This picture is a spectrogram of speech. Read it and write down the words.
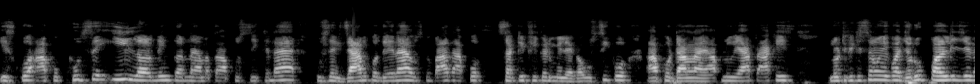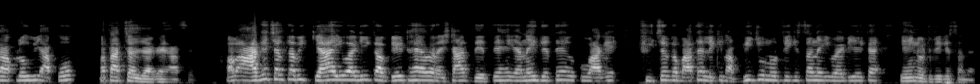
इसको आपको खुद से ई लर्निंग करना है मतलब आपको सीखना है, उस एग्ज़ाम को देना है, उसके बाद आपको सर्टिफिकेट मिलेगा। उसी को आपको डालना है। आप लोग यहाँ पे आके इस नोटिफिकेशन को एक बार ज़रूर पढ़ लीजिएगा, आप लोग भी आपको पता चल जाएगा यहाँ से। अब आगे चल के अभी क्या यूआईडी का अपडेट है, अगर स्टार्ट देते हैं या नहीं देते हैं तो आगे फ्यूचर का बात है, लेकिन अभी जो नोटिफिकेशन है यूआईडी का, यही नोटिफिकेशन है।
